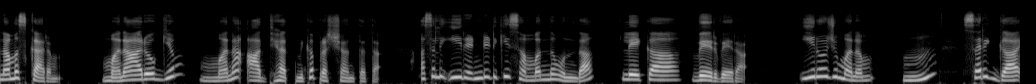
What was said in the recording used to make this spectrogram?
నమస్కారం. మన ఆరోగ్యం మన ఆధ్యాత్మిక ప్రశాంతత. అసలు ఈ రెండిటికీ సంబంధం ఉందా? లేక వేర్వేరా? ఈరోజు మనం సరిగ్గా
